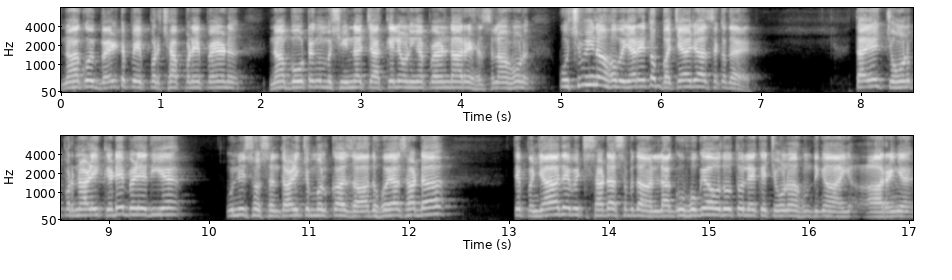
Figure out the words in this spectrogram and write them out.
ਨਾ ਕੋਈ ਬੈਲਟ ਪੇਪਰ ਛਾਪਣੇ ਪੈਣ, ਨਾ VOTING ਮਸ਼ੀਨਾਂ ਚੱਕ ਕੇ ਲਿਆਉਣੀਆਂ ਪੈਣ, ਨਾ ਰਿਹਸਲਾਂ ਹੋਣ ਕੁਝ ਵੀ ਨਾ ਹੋਵੇ ਯਾਰ, ਇਹ ਤੋਂ ਬਚਿਆ ਜਾ ਸਕਦਾ ਹੈ। ਤਾਂ ਇਹ ਚੋਣ ਪ੍ਰਣਾਲੀ ਕਿਹੜੇ ਵੇਲੇ ਦੀ ਹੈ? 1947 ਚ ਮੁਲਕ ਆਜ਼ਾਦ ਹੋਇਆ ਸਾਡਾ ਤੇ 50 ਦੇ ਵਿੱਚ ਸਾਡਾ ਸੰਵਿਧਾਨ ਲਾਗੂ ਹੋ ਗਿਆ, ਉਦੋਂ ਤੋਂ ਲੈ ਕੇ ਚੋਣਾਂ ਹੁੰਦੀਆਂ ਆਈ- ਆ ਰਹੀਆਂ।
